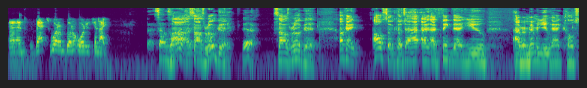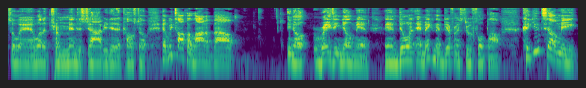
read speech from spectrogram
and that's what I'm going to order tonight. That sounds Wow, that sounds real good. yeah. Sounds real good. Okay. Also, Coach, I, I, I think that you, I remember you at Coastal and what a tremendous job you did at Coastal. And we talk a lot about, you know, raising young men and doing and making a difference through football. Could you tell me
